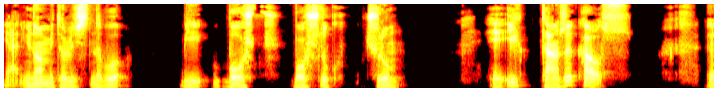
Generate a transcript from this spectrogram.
Yani Yunan mitolojisinde bu bir boş, boşluk, çurum. E, ilk tanrı kaos. E,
